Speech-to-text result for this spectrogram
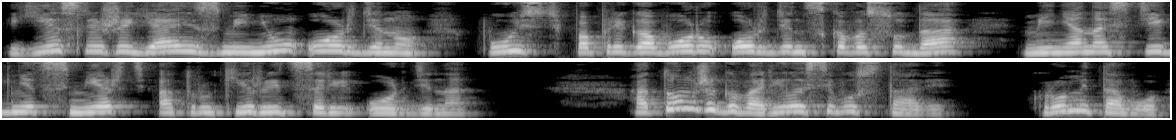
«Если же я изменю ордену, пусть по приговору орденского суда меня настигнет смерть от руки рыцарей ордена». О том же говорилось и в уставе. Кроме того,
